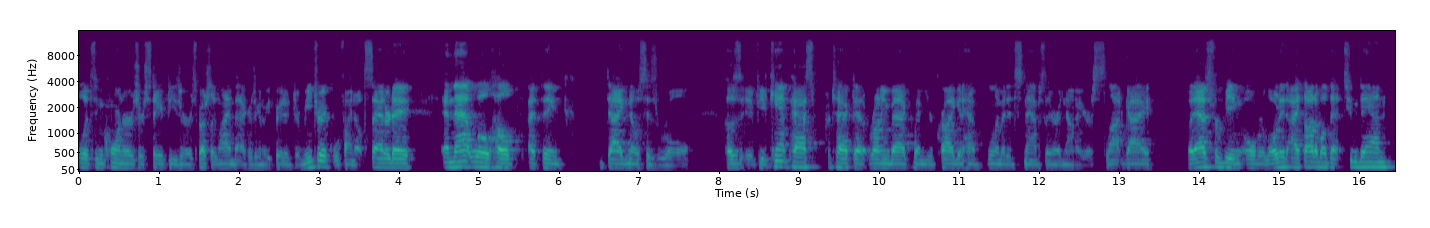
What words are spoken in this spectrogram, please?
blitzing corners or safeties or especially linebackers are going to be afraid of Demetric. We'll find out Saturday. And that will help, I think, diagnose his role. Because if you can't pass protect at running back, then you're probably going to have limited snaps there. And now you're a slot guy. But as for being overloaded, I thought about that too, Dan.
